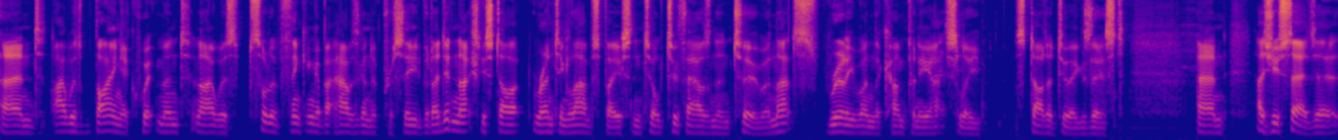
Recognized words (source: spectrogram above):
and I was buying equipment and I was sort of thinking about how I was going to proceed, but I didn't actually start renting lab space until 2002, and that's really when the company actually started to exist. And as you said, uh,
